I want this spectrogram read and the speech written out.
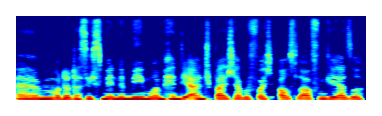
ähm, oder dass ich es mir in eine Memo im Handy einspeichere, bevor ich auslaufen gehe. Also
